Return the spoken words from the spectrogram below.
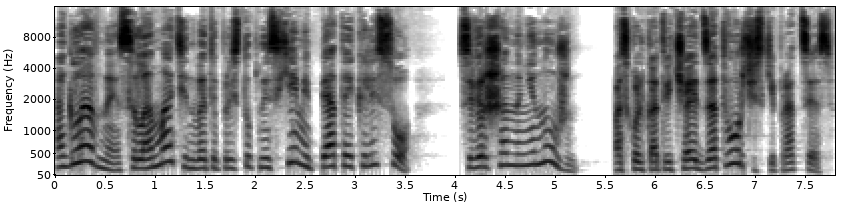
А главное, Соломатин в этой преступной схеме пятое колесо, совершенно не нужен, поскольку отвечает за творческий процесс,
